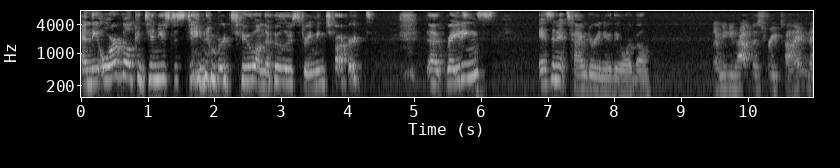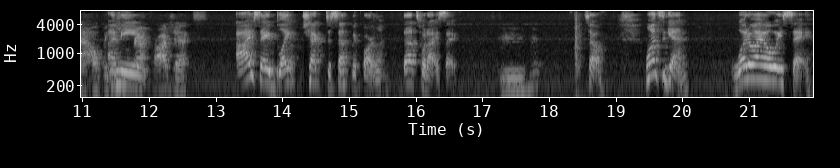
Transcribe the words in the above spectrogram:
and the Orville continues to stay number two on the Hulu streaming chart uh, ratings, isn't it time to renew the Orville? I mean, you have this free time now because I mean- you projects. I say blank check to Seth MacFarlane. That's what I say. Mm-hmm. So, once again, what do I always say?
